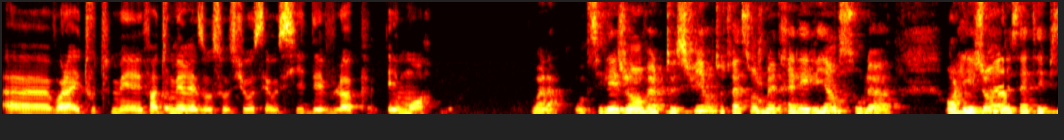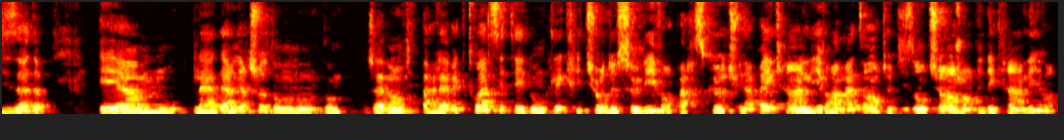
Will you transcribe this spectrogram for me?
voilà, et toutes mes, enfin, tous mes réseaux sociaux, c'est aussi Développe et moi. Voilà. Donc, si les gens veulent te suivre, de toute façon, je mettrai les liens sous le, en légende de cet épisode. Et euh, la dernière chose dont, dont j'avais envie de parler avec toi, c'était donc l'écriture de ce livre, parce que tu n'as pas écrit un livre un matin en te disant, tiens, j'ai envie d'écrire un livre.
